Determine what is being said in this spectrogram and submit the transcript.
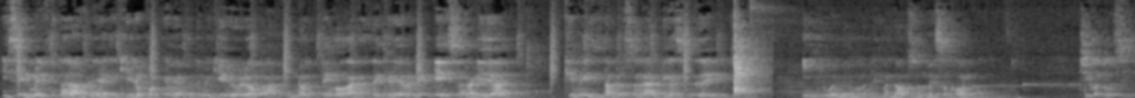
y seguir manifestando la realidad que quiero porque obviamente me quiero Europa y no tengo ganas de creerme esa realidad que me dice esta persona en la aplicación de dating. Y bueno, les mandamos un beso con Chico Tusi.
